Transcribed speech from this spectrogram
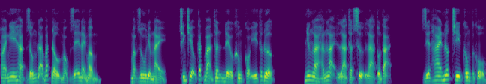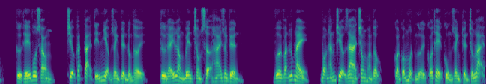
hoài nghi hạt giống đã bắt đầu mọc dễ nảy mầm. Mặc dù điểm này, chính triệu cắt bản thân đều không có ý thức được, nhưng là hắn lại là thật sự là tồn tại. Diệt hai nước chi công cực khổ, cử thế vô song, triệu cắt tại tín nhiệm doanh tuyển đồng thời, từ đáy lòng bên trong sợ hãi doanh tuyển. Vừa vặn lúc này, bọn hắn triệu ra trong hoàng tộc, còn có một người có thể cùng doanh tuyển chống lại,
